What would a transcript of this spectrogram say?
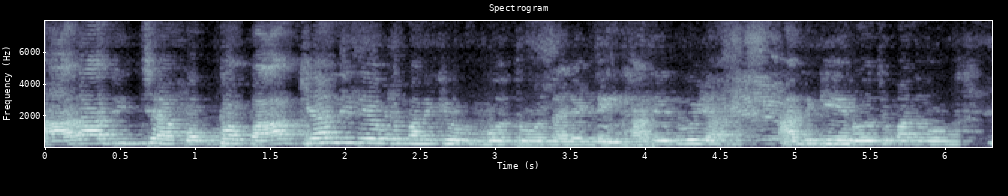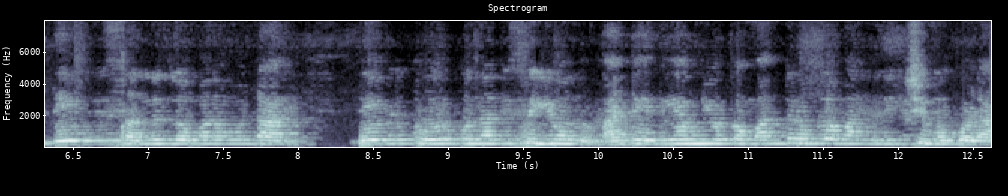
ఆరాధించే గొప్ప భాగ్యాన్ని దేవుడు మనకి ఇవ్వబోతూ ఉన్నాడండి. హల్లెలూయా. అందుకే ఈ రోజు మనము దేవుని సన్నిధిలో మనం ఉండాలి. దేవుడు కోరుకున్నది సియోను. అంటే దేవుని యొక్క మందిరంలో మనం నిత్యము కూడా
